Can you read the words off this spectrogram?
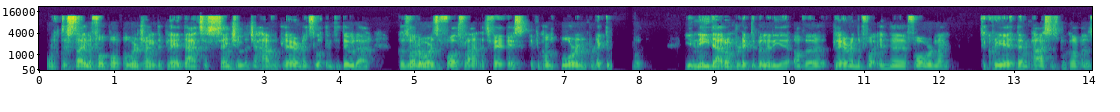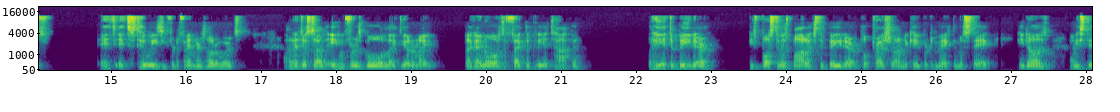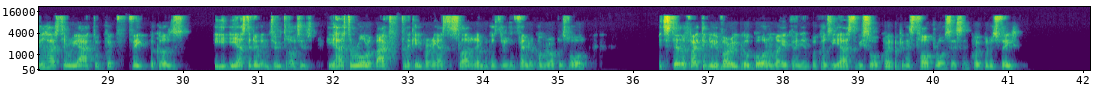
with the style of football we're trying to play, that's essential that you have a player that's looking to do that. Because otherwise, it falls flat in its face. It becomes boring and predictable. You need that unpredictability of a player in the in the forward line to create them passes because it's it's too easy for defenders otherwise. And I just felt even for his goal like the other night, like I know it's effectively a tapping, but he had to be there. He's busting his bollocks to be there, put pressure on the keeper to make the mistake. He does, and he still has to react with quick feet because he, he has to do it in two touches. He has to roll it back from the keeper and he has to slot it in because there's a defender coming up his hole. It's still effectively a very good goal in my opinion because he has to be so quick in his thought process and quick with his feet.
